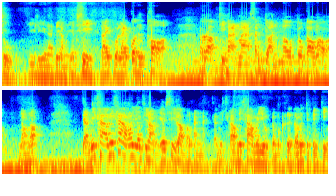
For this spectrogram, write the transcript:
สู่อีรีนะพี่น้องเอฟซีหลายคนหลายคนท่อ รอบที่ผ่านมาสัญจรเอาตัวเก่ามาออกน้องเนาะจะมีข่าวมีข่าวมาอยู่พี่น้องเอฟซีรอบบางคันนะจะมีข่าวมีข่าวมาอยู่กับบุคคลว่ามันจะเป็นจริง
